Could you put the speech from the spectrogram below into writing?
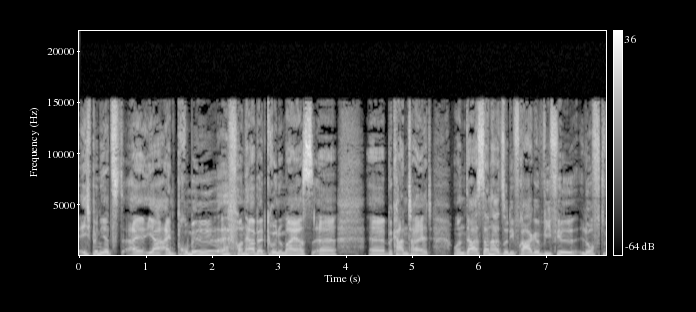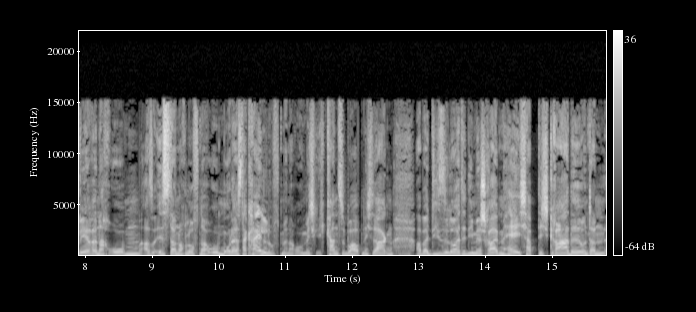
Ich bin jetzt äh, ja ein Promille äh, von Herbert Grönemeyers äh, äh, Bekanntheit. Und da ist dann halt so die Frage, wie viel Luft wäre nach oben? Also ist da noch Luft nach oben oder ist da keine Luft mehr nach oben? Ich, ich kann es überhaupt nicht sagen. Aber diese Leute, die mir schreiben, hey, ich habe dich gerade und dann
